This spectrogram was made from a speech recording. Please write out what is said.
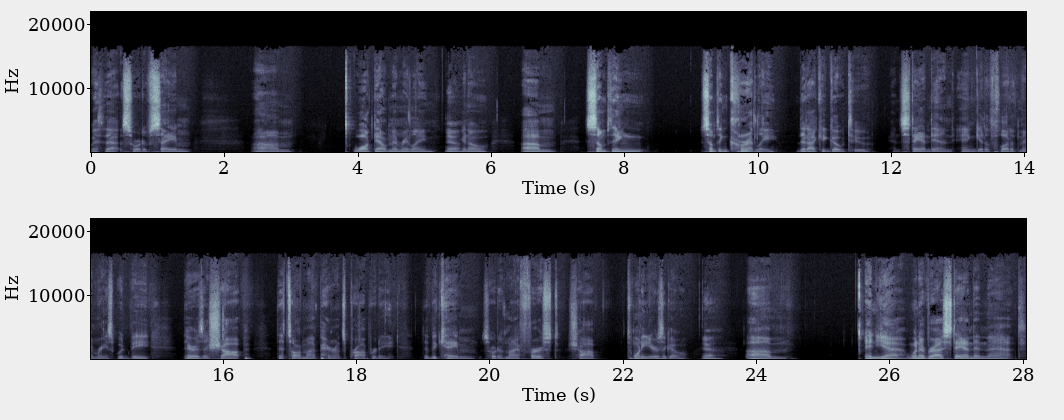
with that sort of same um, walk down memory lane yeah you know um, something something currently that i could go to and stand in and get a flood of memories would be there is a shop that's on my parents property that became sort of my first shop 20 years ago. Yeah. Um, and yeah, whenever I stand in that,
